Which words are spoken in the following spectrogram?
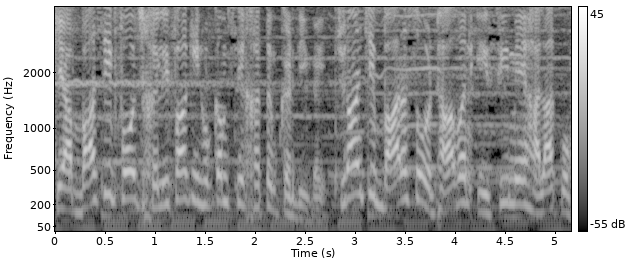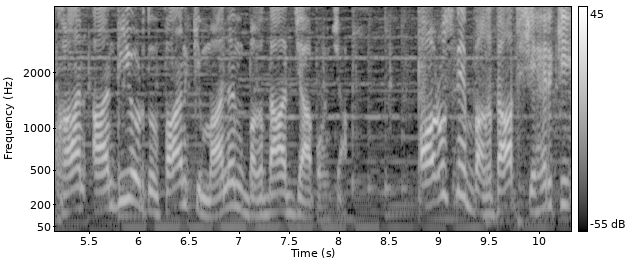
की अब्बासी फौज खलीफा के हुक्म ऐसी खत्म कर दी गई चुनाचे बारह सौ अठावन ईसी में हलाकू खान आंधी और तूफ़ान की मानंद बगदाद जा पहुँचा और उसने बगदाद शहर की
